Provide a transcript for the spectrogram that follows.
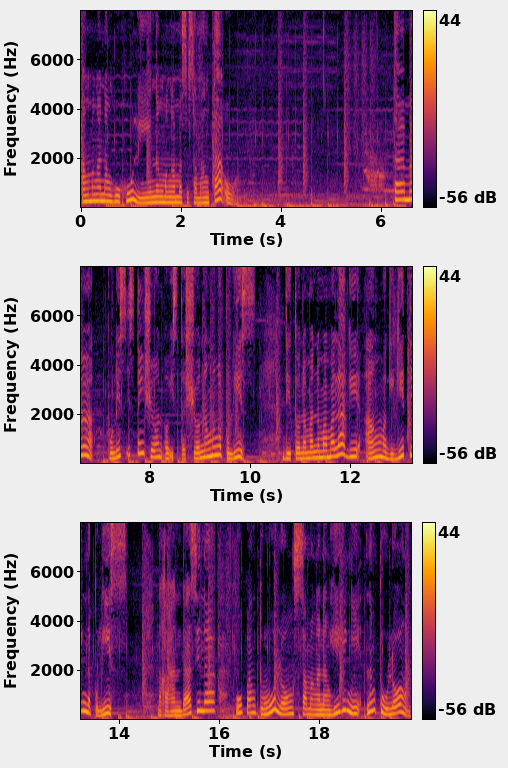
ang mga nanghuhuli ng mga masasamang tao. Tama, police station o istasyon ng mga pulis. Dito naman namamalagi ang magigiting na pulis. Nakahanda sila upang tumulong sa mga nanghihingi ng tulong.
